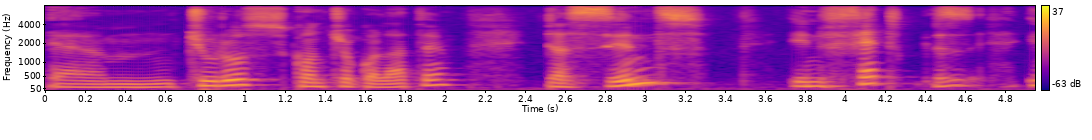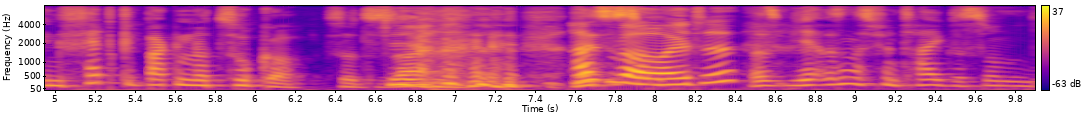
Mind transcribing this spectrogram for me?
ähm, Churros con Chocolate. Das sind in Fett, das ist in Fett gebackener Zucker sozusagen. Das Hatten wir so, heute. Was, ja, was ist denn das für ein Teig? Das ist so ein,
